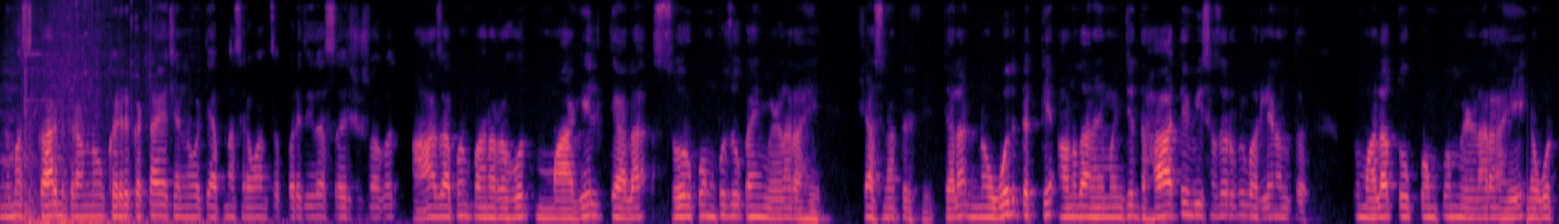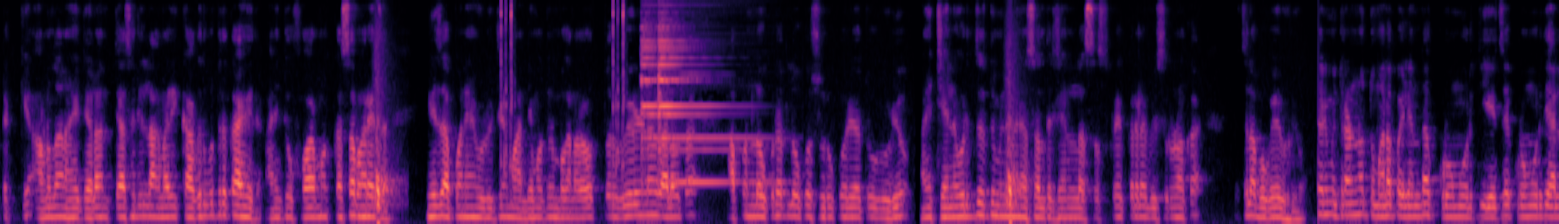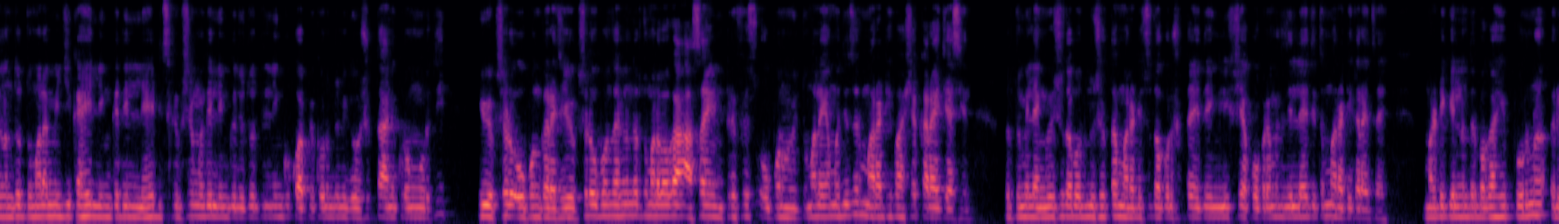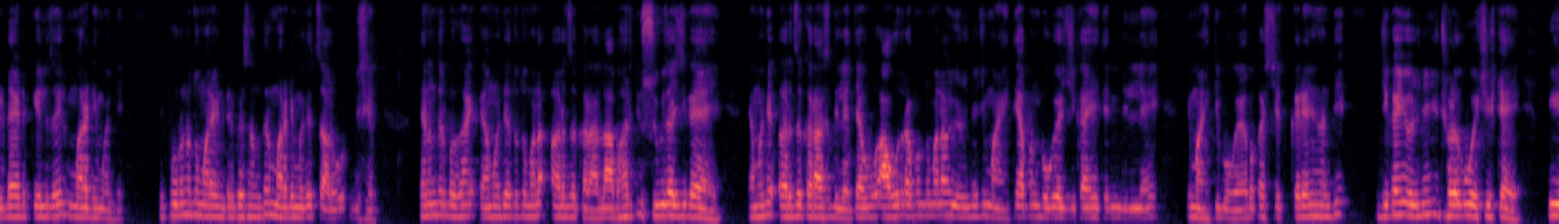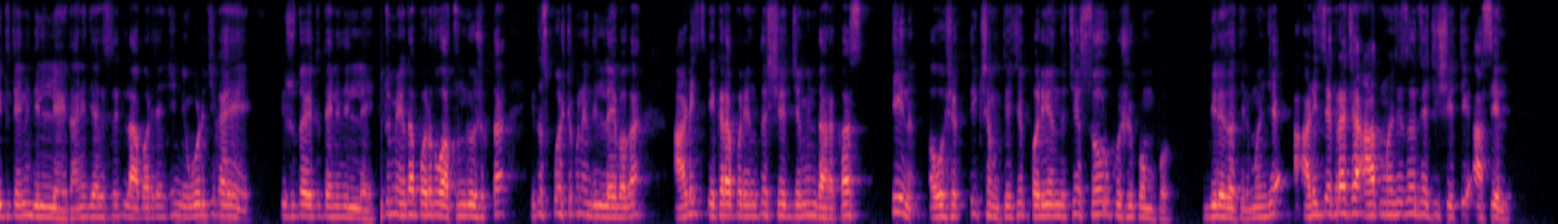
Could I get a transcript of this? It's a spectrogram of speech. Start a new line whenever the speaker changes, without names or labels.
नमस्कार मित्रांनो करिअर कट्टा या चॅनलवरती आपणा सर्वांचं परत एकदा सहर्ष स्वागत. आज आपण पाहणार आहोत मागेल त्याला सौर पंप जो काही मिळणार आहे शासनातर्फे त्याला नव्वद टक्के अनुदान आहे. म्हणजे दहा ते वीस हजार रुपये भरल्यानंतर तुम्हाला तो पंप मिळणार आहे. नव्वद टक्के अनुदान आहे त्याला. आणि त्यासाठी लागणारी कागदपत्र काय आहेत आणि तो फॉर्म कसा भरायचा हेच आपण या व्हिडिओच्या माध्यमातून बघणार आहोत. तर वेळ न घालवता आपण लवकरात लवकर सुरू करूया तो व्हिडिओ. आणि चॅनलवरती जर तुम्ही नवीन असाल तर चॅनलला सबस्क्राईब करायला विसरू नका. चला बघूया व्हिडिओ तर मित्रांनो तुम्हाला पहिल्यांदा क्रोमवरती यायचं क्रोमवरती आल्यानंतर तुम्हाला मी जी काही लिंक दिलेली आहे डिस्क्रिप्शनमध्ये लिंक देतो. ती लिंक कॉपी करून तुम्ही घेऊ शकता. आणि क्रोमवरती ही वेबसाईट ओपन करायची वेबसाईट ओपन झाल्यानंतर तुम्हाला बघा असा इंटरफेस ओपन होईल. तुम्हाला यामध्ये जर मराठी भाषा करायची असेल तर तुम्ही लँग्वेज सुद्धा बदलू शकता. मराठी सुद्धा करू शकता. इथे इंग्लिश या कोपऱ्यामध्ये दिलेलं आहे तिथं मराठी करायचं आहे. मराठी केल्यानंतर बघा हे पूर्ण रिडायट केली जाईल मराठीमध्ये. हे पूर्ण तुम्हाला इंटरफेस नंतर मराठीमध्ये चालू दिसेल. त्यानंतर बघा यामध्ये आता तुम्हाला अर्ज करा. लाभार्थी सुविधा जी काही आहे त्यामध्ये अर्ज करा असं दिलं आहे त्या अगोदर आपण तुम्हाला योजनेची माहिती आपण बघूया जी काही त्यांनी दिलेली आहे ती माहिती बघूया. बघा शेतकऱ्यांसाठी जी काही योजनेची ठळक वैशिष्ट्य आहे ती इथे त्यांनी दिलेली आहेत. आणि त्यासाठी लाभार्थ्यांची निवड जी काय आहे ती सुद्धा इथे त्यांनी दिलेली आहे. तुम्ही एकदा परत वाचून घेऊ शकता. इथं स्पष्टपणे दिलेलं आहे बघा अडीच एकरापर्यंत शेतजमीन धारकास तीन आवश्यकती क्षमतेचे पर्यंतचे सौर कृषी पंप दिले जातील. म्हणजे अडीच एकराच्या आतमध्ये जर ज्याची शेती असेल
